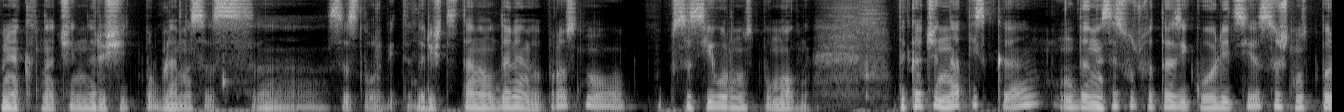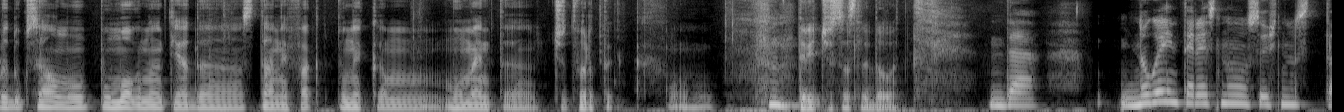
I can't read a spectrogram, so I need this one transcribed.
по някакъв начин реши проблема с, с службите. Дали ще стане отделен въпрос, но със сигурност помогна. Така че натиска да не се случва тази коалиция, всъщност парадоксално помогна тя да стане факт, поне към момента, четвъртък, 3 часа следоват. Да. Много е интересно всъщност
